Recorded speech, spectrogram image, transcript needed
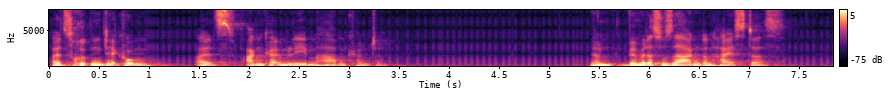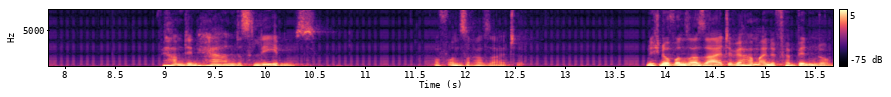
als Rückendeckung, als Anker im Leben haben könnte. Und wenn wir das so sagen, dann heißt das, wir haben den Herrn des Lebens auf unserer Seite. Nicht nur auf unserer Seite, wir haben eine Verbindung.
